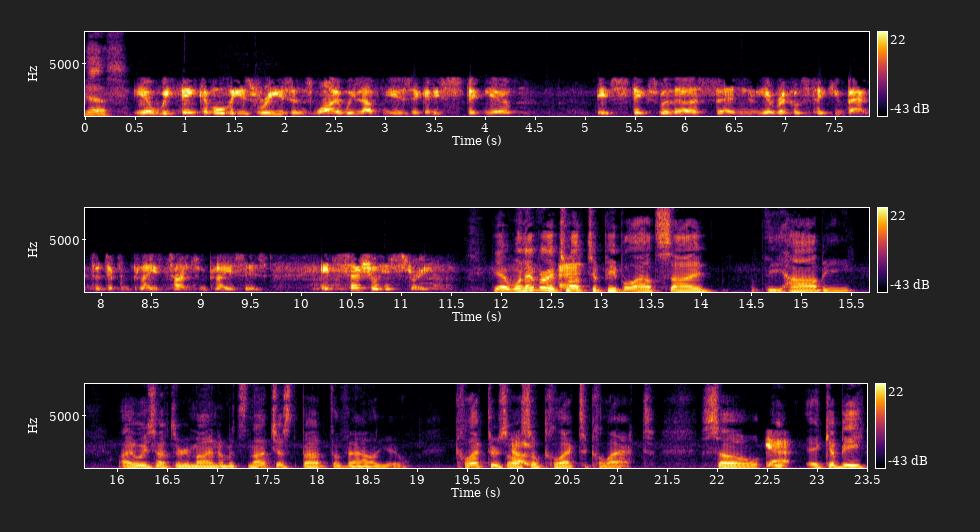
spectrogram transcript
yes, You know, we think of all these reasons why we love music, and it's. You know, it sticks with us, and you know, records take you back to different place, times and places. It's social history. yeah. Whenever I talk to people outside the hobby, I always have to remind them it's not just about the value. Collectors No. also collect to collect. So Yeah. it, it could be.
